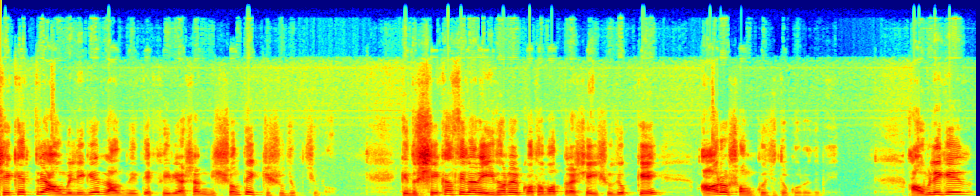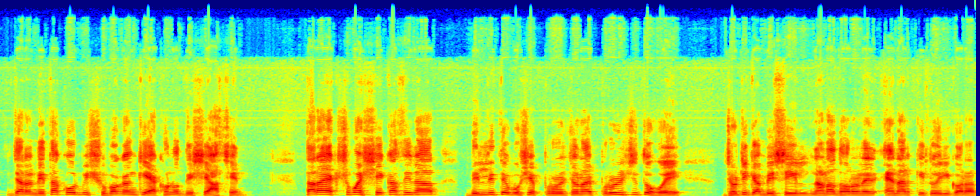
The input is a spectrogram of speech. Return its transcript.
সেক্ষেত্রে আওয়ামী লীগের রাজনীতিতে ফিরে আসার নিঃসন্দেহে একটি সুযোগ ছিল। কিন্তু শেখ হাসিনার এই ধরনের কথাবার্তা সেই সুযোগকে আরও সংকুচিত করে দেবে। আওয়ামী লীগের যারা নেতাকর্মী শুভাকাঙ্ক্ষী এখনও দেশে আছেন, তারা একসময় শেখ হাসিনার দিল্লিতে বসে প্ররোচনায় প্ররোচিত হয়ে ঝটিকা মিছিল, নানা ধরনের এনার্কি তৈরি করার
